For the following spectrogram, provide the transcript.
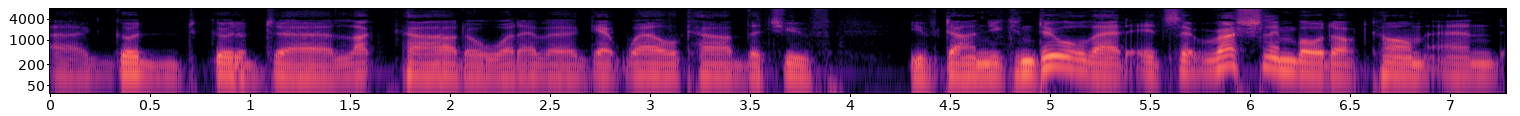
a, a good good uh, luck card or whatever get well card that you've you've done. You can do all that. It's at rushlimbaugh.com and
